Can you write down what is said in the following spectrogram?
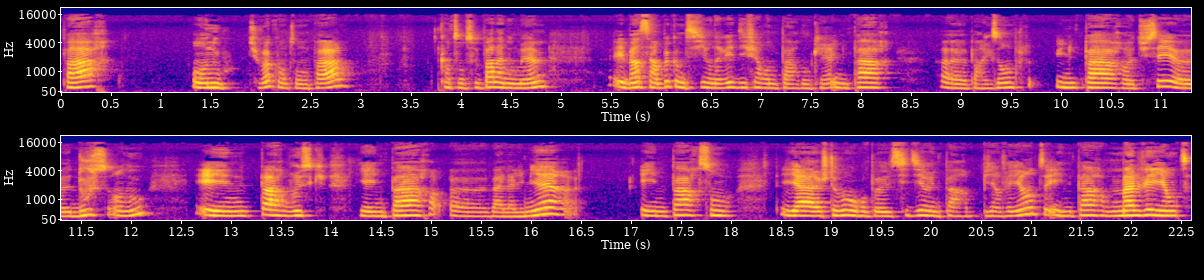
parts en nous. Tu vois, quand on parle, quand on se parle à nous-mêmes, eh ben, c'est un peu comme si on avait différentes parts. Donc il y a une part, euh, par exemple, une part, euh, tu sais, douce en nous et une part brusque. Il y a une part, bah, la lumière et une part sombre. Il y a justement, on peut aussi dire une part bienveillante et une part malveillante.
